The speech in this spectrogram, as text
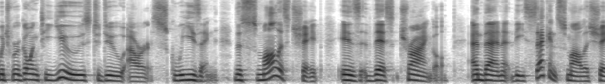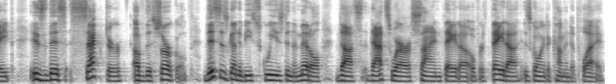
which we're going to use to do our squeezing. The smallest shape is this triangle. And then the second smallest shape is this sector of the circle. This is going to be squeezed in the middle, thus that's where our sine theta over theta is going to come into play.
